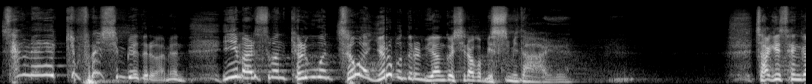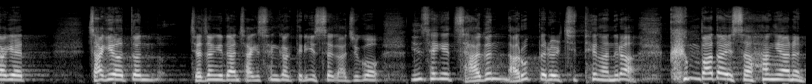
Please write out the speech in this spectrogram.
생명의 깊은 신비에 들어가면 이 말씀은 결국은 저와 여러분들을 위한 것이라고 믿습니다. 예. 자기 생각에 자기 어떤 재정에 대한 자기 생각들이 있어가지고 인생의 작은 나룻배를 지탱하느라 큰 바다에서 항해하는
